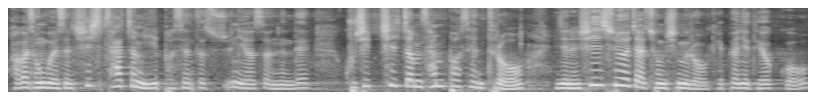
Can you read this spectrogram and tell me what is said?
과거 정부에서는 74.2% 수준이었었는데 97.3%로 이제는 실수요자 중심으로 개편이 되었고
